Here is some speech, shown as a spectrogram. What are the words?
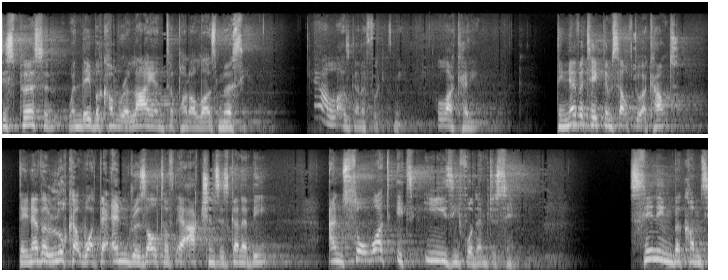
this person when they become reliant upon Allah's mercy yeah, Allah is going to forgive me Allah Kareem they never take themselves to account they never look at what the end result of their actions is going to be and so what it's easy for them to sin sinning becomes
